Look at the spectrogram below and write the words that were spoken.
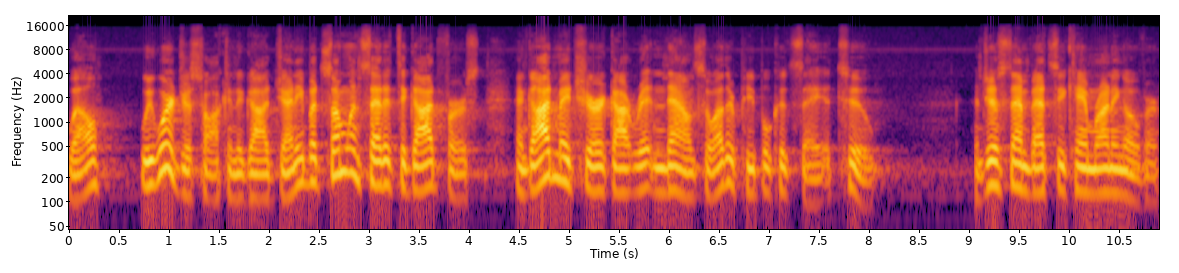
Well, we weren't just talking to God, Jenny, but someone said it to God first, and God made sure it got written down so other people could say it too. And just then, Betsy came running over.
